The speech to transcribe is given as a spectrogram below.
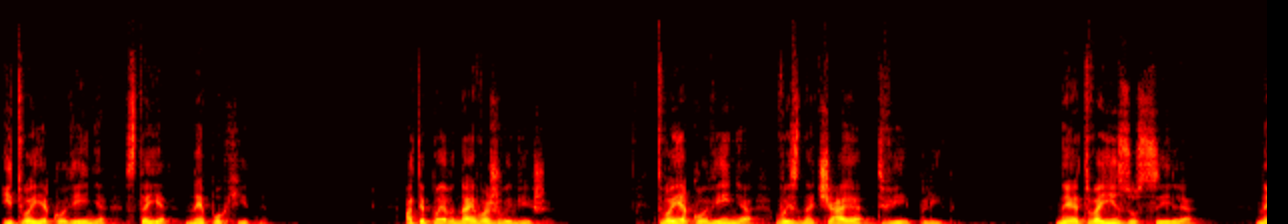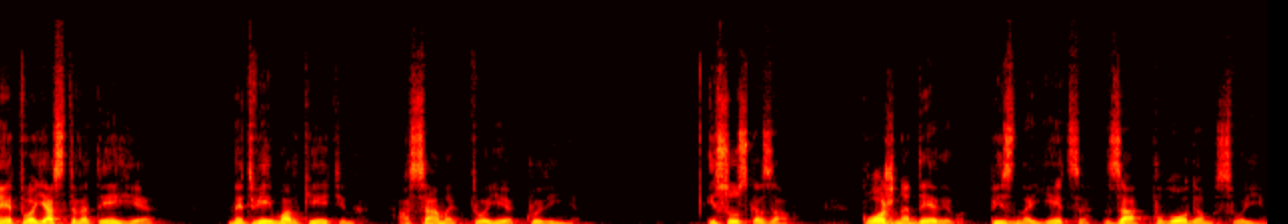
І твоє коріння стає непохитним. А тепер найважливіше. Твоє коріння визначає твій плід. Не твої зусилля, не твоя стратегія, не твій маркетинг, а саме твоє коріння. Ісус сказав: кожне дерево пізнається за плодом своїм.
